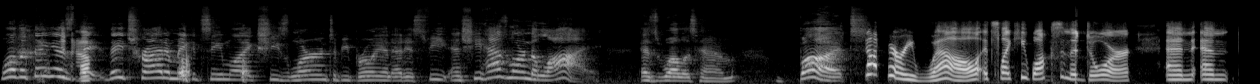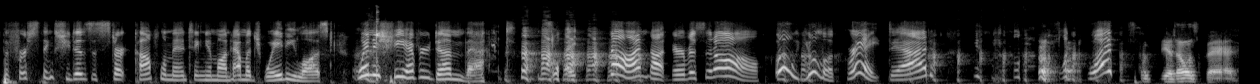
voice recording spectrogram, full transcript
Well, the thing is, know? they, they try to make it seem like she's learned to be brilliant at his feet, and she has learned to lie as well as him. But not very well. It's like he walks in the door and and the first thing she does is start complimenting him on how much weight he lost. When has she ever done that? It's like, no, I'm not nervous at all. Oh, you look great, Dad. Like, what? Yeah, that was bad.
